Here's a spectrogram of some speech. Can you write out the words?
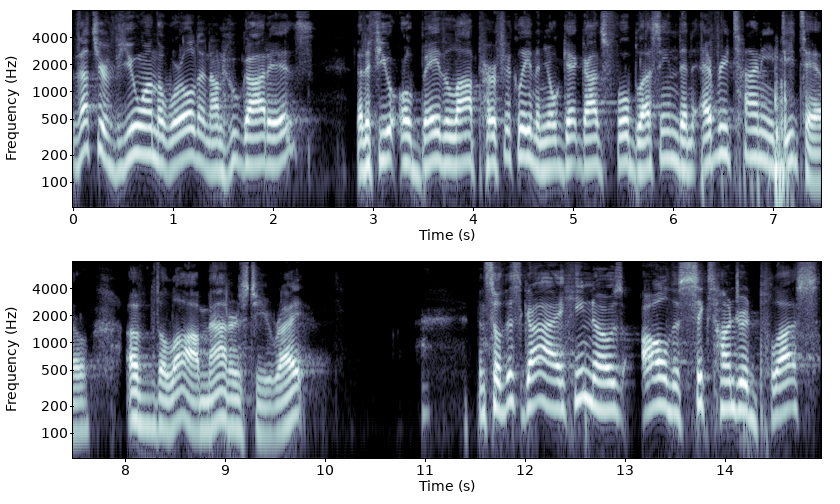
if that's your view on the world and on who God is, that if you obey the law perfectly, then you'll get God's full blessing, then every tiny detail of the law matters to you, right? And so, this guy, he knows all the 600 plus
